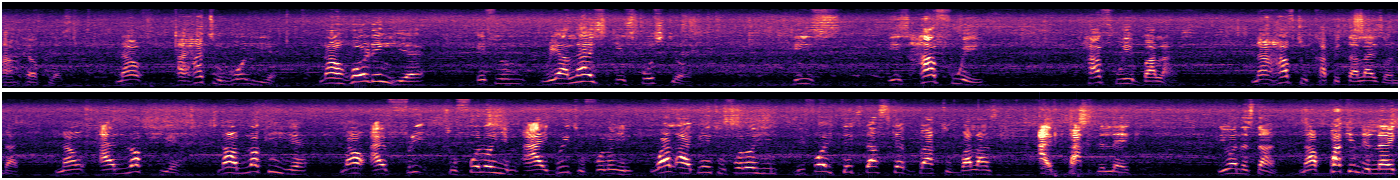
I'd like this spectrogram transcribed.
I'm helpless. Now, I had to hold here. Now holding here, if you realize his posture, he's, he's halfway, halfway balanced. Now I have to capitalize on that. Now I lock here. Now locking here, now I free to follow him. I agree to follow him. While I agree to follow him, before he takes that step back to balance, I pack the leg. You understand? Now packing the leg,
